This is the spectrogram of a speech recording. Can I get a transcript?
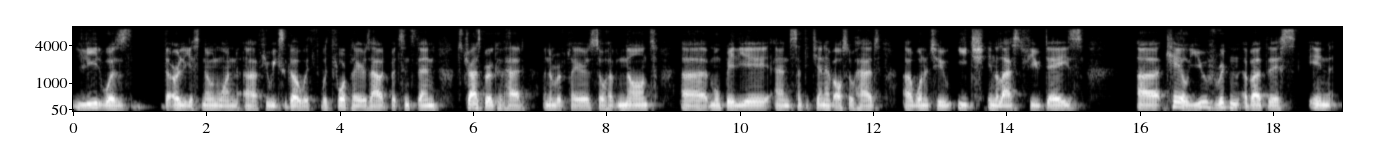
Lille was the earliest known one uh, a few weeks ago with with four players out, but since then Strasbourg have had a number of players. So have Nantes, uh, Montpellier, and Saint Etienne have also had uh, one or two each in the last few days. Uh, Cale, you've written about this in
